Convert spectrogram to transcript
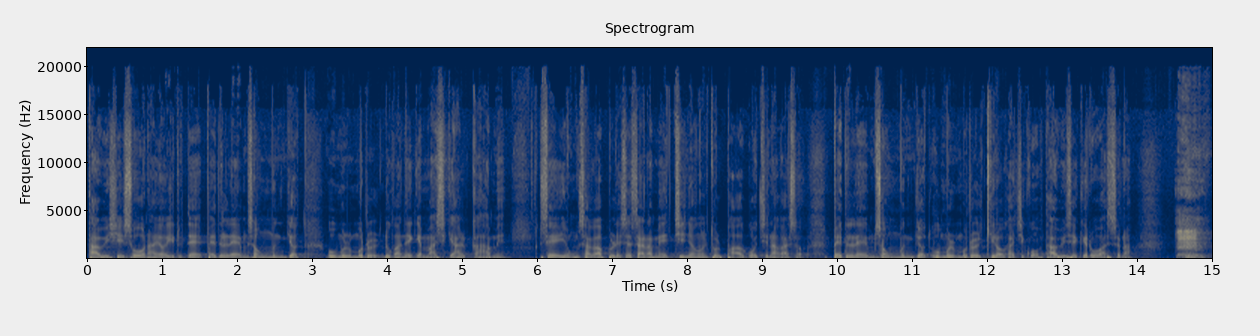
다윗이 소원하여 이르되 베들레헴 성문 곁 우물물을 누가 내게 마시게 할까 하매 세 용사가 블레셋 사람의 진영을 돌파하고 지나가서 베들레헴 성문 곁 우물물을 길어 가지고 다윗에게로 왔으나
